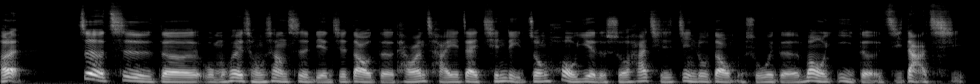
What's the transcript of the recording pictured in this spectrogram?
好了，这次的我们会从上次连接到的台湾茶叶在清理中后叶的时候，它其实进入到我们所谓的贸易的极大期。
